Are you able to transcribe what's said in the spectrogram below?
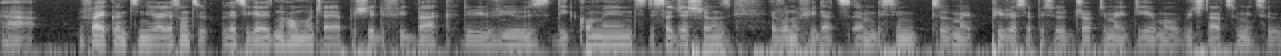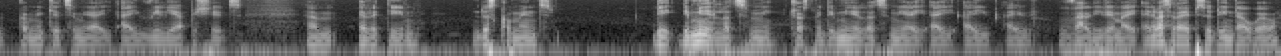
Uh, before I continue, I just want to let you guys know how much I appreciate the feedback, the reviews, the comments, the suggestions. Every one of you that's um listened to my previous episode, dropped in my DM or reached out to me to communicate to me. I, I really appreciate um everything. Those comments they they mean a lot to me. Trust me, they mean a lot to me. I I I, I value them. I, I never saw that episode doing that well.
